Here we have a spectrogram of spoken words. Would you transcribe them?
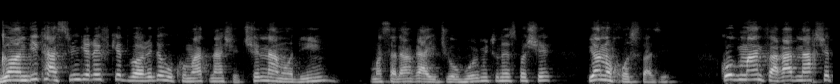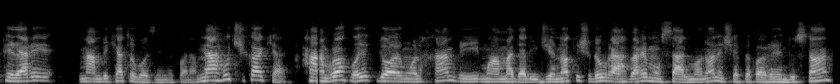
گاندی تصمیم گرفت که وارد حکومت نشه. چه نمادین؟ مثلا رئیس جمهور می‌تونست باشه یا نخست وزیر. گفت من فقط نقش پدر مملکت رو بازی می‌کنم. نهرو چیکار کرد؟ همراه با یک دائم الخمری محمد علی جنا که شده رهبر مسلمانان شبه قاره هندوستان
